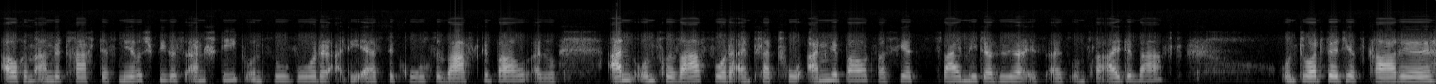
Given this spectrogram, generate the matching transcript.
auch im Anbetracht des Meeresspiegelsanstieg. Und so wurde die erste große Warft gebaut. Also an unsere Warft wurde ein Plateau angebaut, was jetzt zwei Meter höher ist als unsere alte Warft. Und dort wird jetzt gerade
